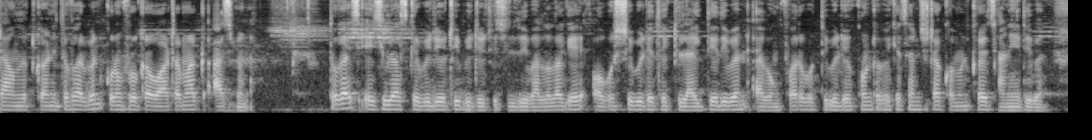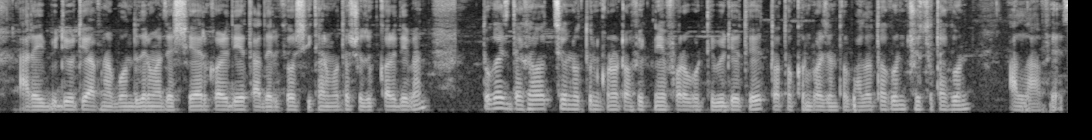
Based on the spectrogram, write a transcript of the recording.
ডাউনলোড করে নিতে পারবেন, কোনো প্রকার ওয়াটারমার্ক আসবে না। তো গাইজ এই ছিল আজকের ভিডিওটি। ভিডিওটি যদি ভালো লাগে, অবশ্যই ভিডিওতে একটি লাইক দিয়ে দিবেন এবং পরবর্তী ভিডিও কোন টপিকে চান সেটা কমেন্ট করে জানিয়ে দিবেন। আর এই ভিডিওটি আপনার বন্ধুদের মাঝে শেয়ার করে দিয়ে তাদেরকেও শেখার মতো সুযোগ করে দিবেন। তো গাইজ দেখা হচ্ছে নতুন কোনো টপিক নিয়ে পরবর্তী ভিডিওতে ততক্ষণ পর্যন্ত ভালো থাকুন, সুস্থ থাকুন। আল্লাহ হাফেজ।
